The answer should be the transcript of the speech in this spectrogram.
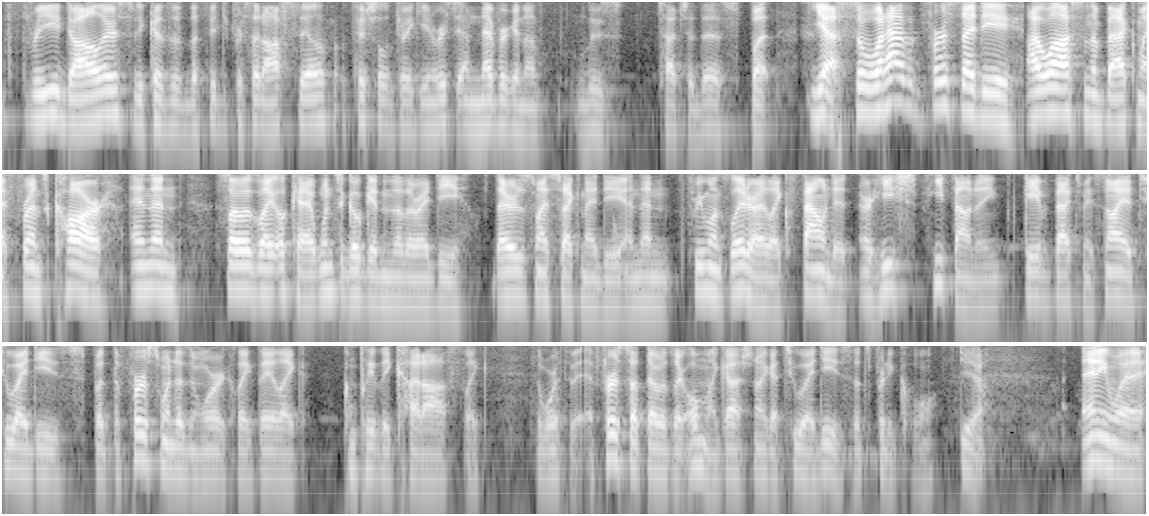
three dollars because of the fifty percent off sale. Official Drake University. I'm never gonna lose touch of this, but yeah. So what happened? First ID, I lost in the back of my friend's car, and then so I was like, okay, I went to go get another ID. There's my second ID, and then three months later, I like found it, or he he found it. And he gave it back to me. So now I had two IDs, but the first one doesn't work. Like they like completely cut off like the worth of it. At first, I thought that was like, oh my gosh, now I got two IDs. That's pretty cool. Yeah. Anyway,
